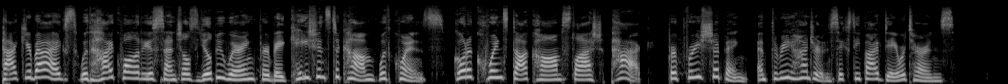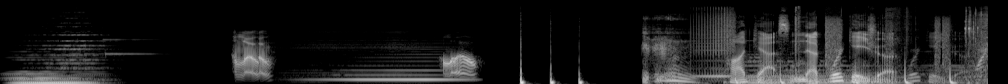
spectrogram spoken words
Pack your bags with high-quality essentials you'll be wearing for vacations to come with Quince. Go to quince.com slash pack for free shipping and 365-day returns. Hello? Hello? Podcast Network Asia. Hi,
